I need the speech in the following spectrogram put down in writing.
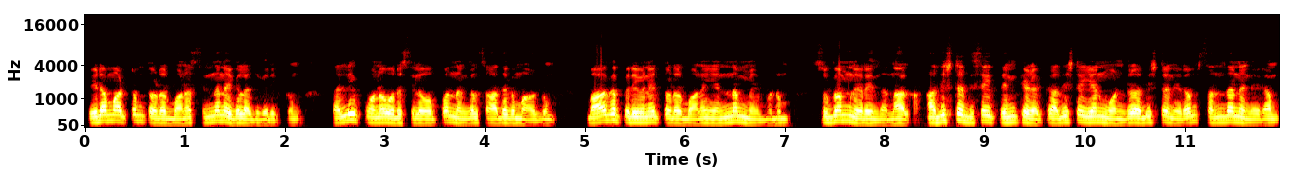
இடமாற்றம் தொடர்பான சிந்தனைகள் அதிகரிக்கும். தள்ளி போன ஒரு சில ஒப்பந்தங்கள் சாதகமாகும். பாக பிரிவினை தொடர்பான எண்ணம் மேம்படும். சுகம் நிறைந்த நாள். அதிர்ஷ்ட திசை தென்கிழக்கு அதிர்ஷ்ட எண் ஒன்று அதிர்ஷ்ட நிறம் சந்தன நிறம்.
